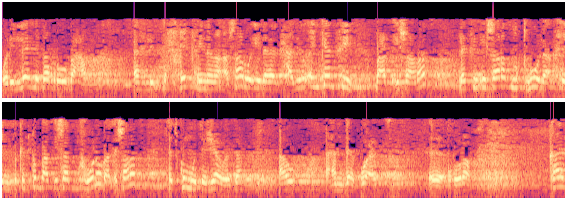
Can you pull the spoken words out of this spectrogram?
ولله ضر بعض أهل التحقيق حينما أشاروا إلى هذا الحديث وإن كان فيه بعض الإشارات لكن إشارات مقبولة. أحيانا تكون بعض الإشارات مقبولة وبعض الإشارات تكون متجاوزة أو عند بعد آه، خرافي قال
